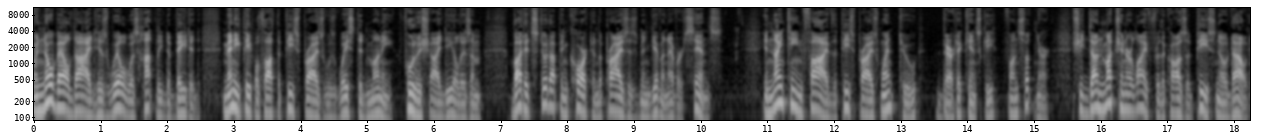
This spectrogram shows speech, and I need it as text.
When Nobel died, his will was hotly debated. Many people thought the Peace Prize was wasted money, foolish idealism, but it stood up in court and the prize has been given ever since. In 1905, the Peace Prize went to Berta Kinsky von Suttner. She'd done much in her life for the cause of peace, no doubt,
